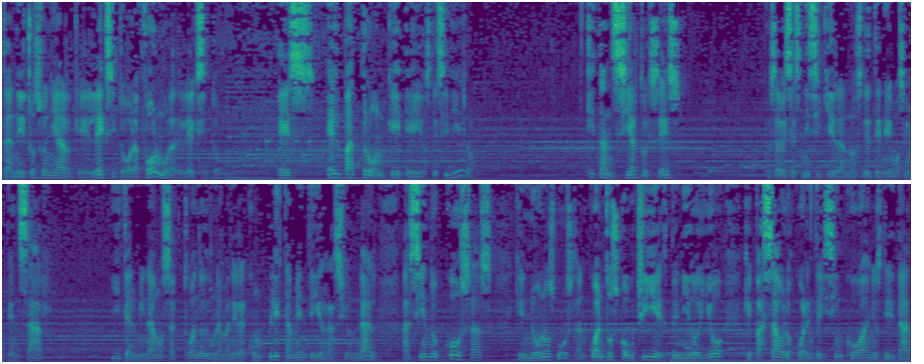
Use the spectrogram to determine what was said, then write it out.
Te han hecho soñar que el éxito o la fórmula del éxito es el patrón que ellos decidieron. ¿Qué tan cierto es eso? Pues a veces ni siquiera nos detenemos en pensar y terminamos actuando de una manera completamente irracional, haciendo cosas que no nos gustan. ¿Cuántos coaches he tenido yo que pasado los 45 años de edad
